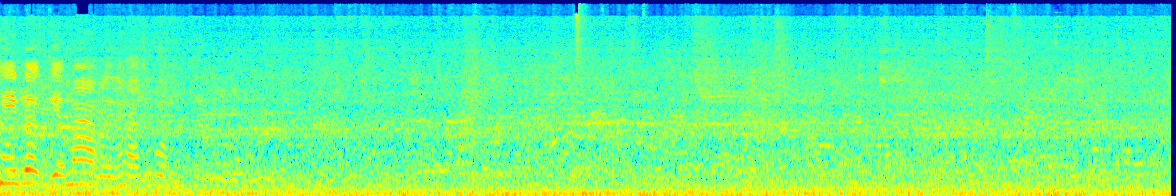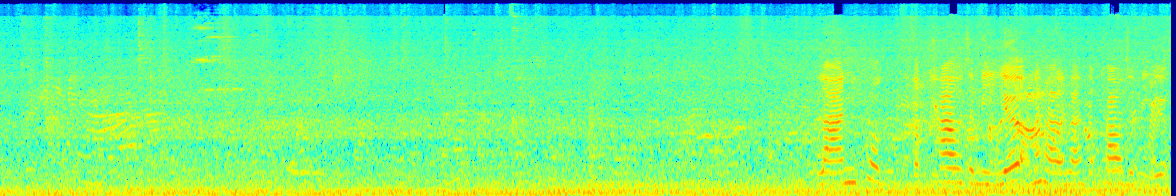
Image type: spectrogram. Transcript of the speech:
ให้เลือกเยอะมากเลยนะคะทุกคน ร้านพวกกับข้าวจะมีเยอะนะคะ ร้านกับข้าวจะมีเยอะ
